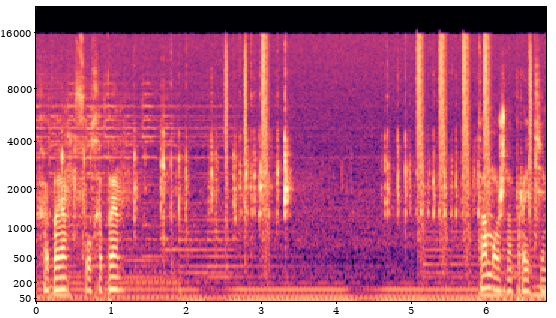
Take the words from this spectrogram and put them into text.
ХП, фул ХП. Там можно пройти.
